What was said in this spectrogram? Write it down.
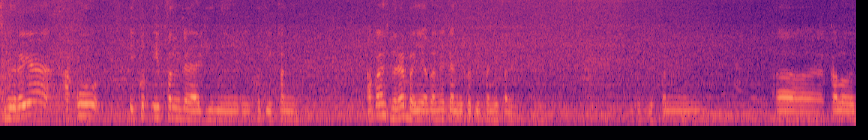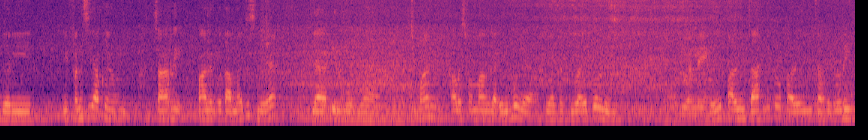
Sebenarnya aku ikut event kayak gini ikut event. Aku kan sebenarnya banyak banget kan ikut event-event. Ikut event eh, kalau dari event sih aku yang cari paling utama itu sebenarnya ya ilmunya cuman kalau sama nggak ilmu ya yang kedua itu link. Yang dua link. Jadi paling cari itu paling cari link.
